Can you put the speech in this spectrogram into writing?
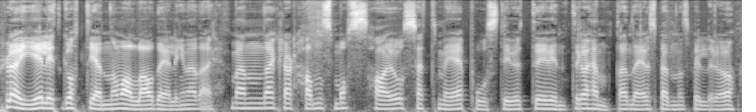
Pløye litt godt gjennom alle avdelingene der. Men det er klart, Hans Moss har jo sett mer positiv ut i vinter og henta en del spennende spillere og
